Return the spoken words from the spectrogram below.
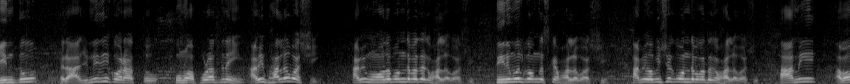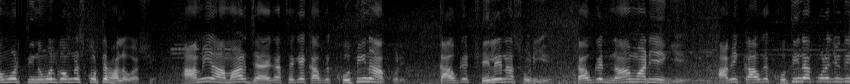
কিন্তু রাজনীতি করার তো কোনো অপরাধ নেই। আমি ভালোবাসি। আমি মমতা বন্দ্যোপাধ্যায়কে ভালোবাসি, তৃণমূল কংগ্রেসকে ভালোবাসি, আমি অভিষেক বন্দ্যোপাধ্যায়কে ভালোবাসি, আমি আবার মোর তৃণমূল কংগ্রেস করতে ভালোবাসি। আমি আমার জায়গা থেকে কাউকে ক্ষতি না করে, কাউকে ঠেলে না সরিয়ে, কাউকে না মারিয়ে গিয়ে আমি কাউকে ক্ষতি না করে যদি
